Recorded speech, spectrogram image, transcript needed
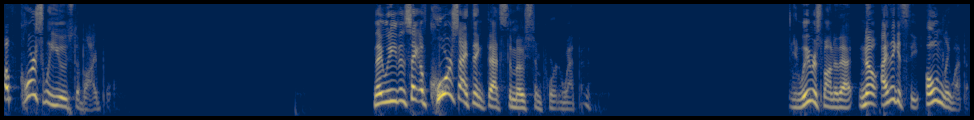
Of course we use the Bible. They would even say, of course I think that's the most important weapon. And we respond to that, no, I think it's the only weapon.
